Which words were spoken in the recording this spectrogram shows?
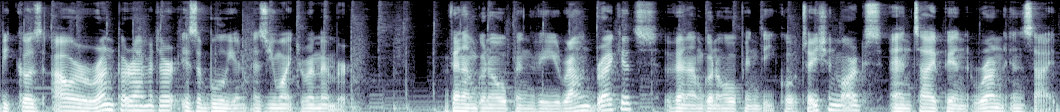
because our run parameter is a boolean as you might remember. Then I'm gonna open the round brackets, then I'm gonna open the quotation marks and type in run inside.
